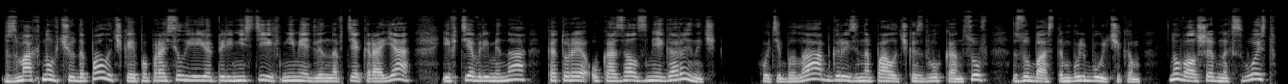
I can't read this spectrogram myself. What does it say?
Взмахнув чудо-палочкой, попросил ее перенести их немедленно в те края и в те времена, которые указал Змей Горыныч – Хоть и была обгрызена палочка с двух концов зубастым бульбульчиком, но волшебных свойств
